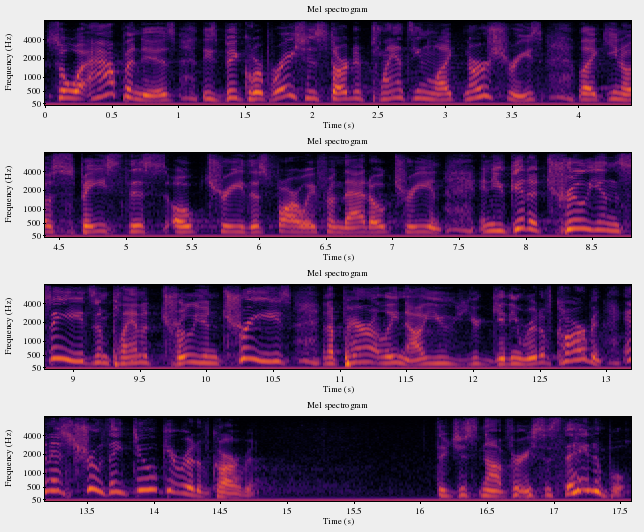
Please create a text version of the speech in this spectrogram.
So what happened is these big corporations started planting like nurseries, like you know, space this oak tree this far away from that oak tree, and and you get a trillion seeds and plant a trillion trees, and apparently now you, you're getting rid of carbon. And it's true, they do get rid of carbon. They're just not very sustainable.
